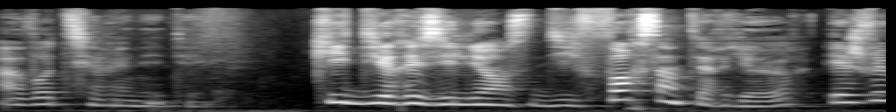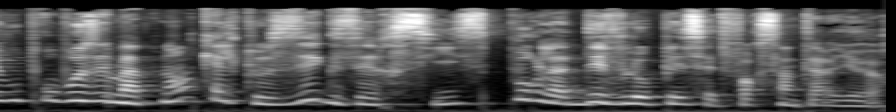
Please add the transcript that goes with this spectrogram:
à votre sérénité. Qui dit résilience dit force intérieure et je vais vous proposer maintenant quelques exercices pour la développer, cette force intérieure.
